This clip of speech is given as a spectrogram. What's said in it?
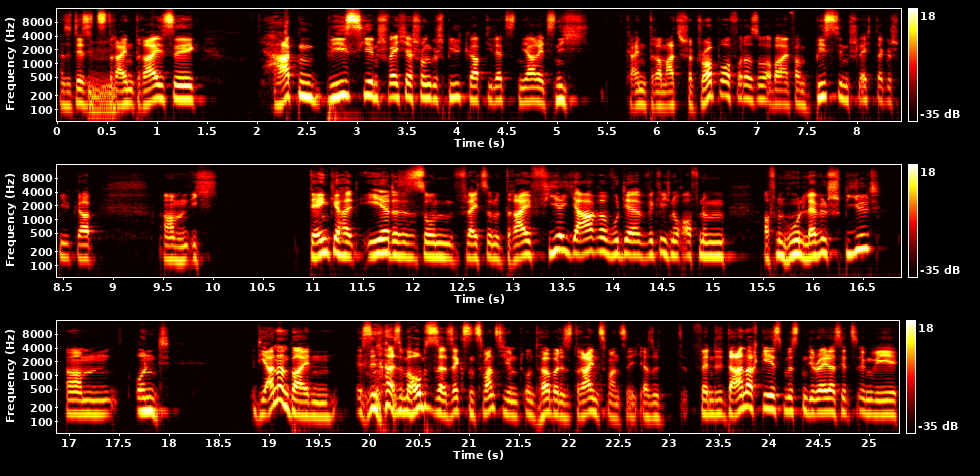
Also der ist jetzt mhm. 33, hat ein bisschen schwächer schon gespielt gehabt die letzten Jahre. Jetzt nicht kein dramatischer Drop-off oder so, aber einfach ein bisschen schlechter gespielt gehabt. Ähm, ich denke halt eher, dass es so ein, vielleicht so eine drei, vier Jahre, wo der wirklich noch auf einem, auf einem hohen Level spielt. Ähm, und die anderen beiden sind, also Mahomes ist halt 26 und, und Herbert ist 23. Also, wenn du danach gehst, müssten die Raiders jetzt irgendwie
